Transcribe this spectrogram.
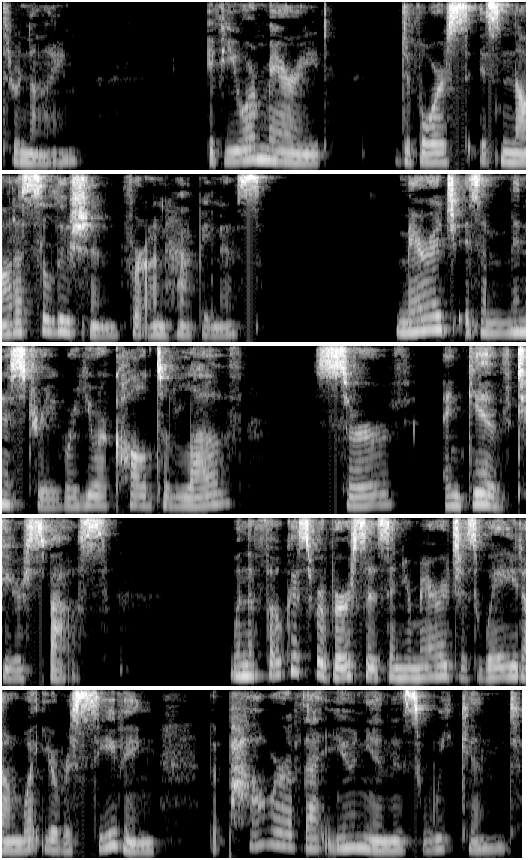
through 9. If you are married, divorce is not a solution for unhappiness. Marriage is a ministry where you are called to love, serve, and give to your spouse. When the focus reverses and your marriage is weighed on what you're receiving, the power of that union is weakened.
